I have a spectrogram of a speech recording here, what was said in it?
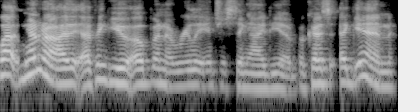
well, no, no, I, I think you open a really interesting idea because again,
